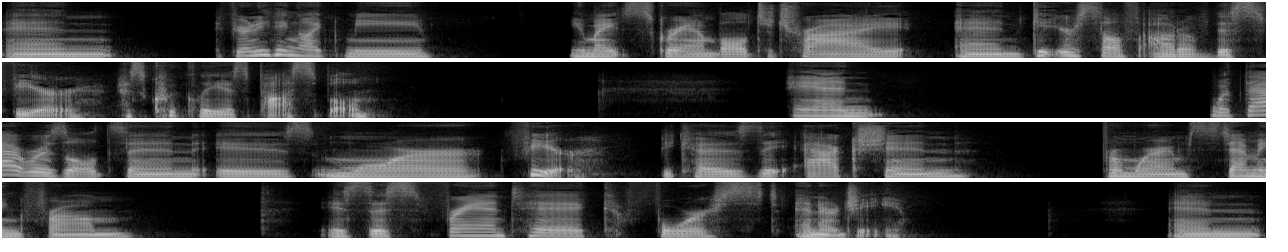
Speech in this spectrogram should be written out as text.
And if you're anything like me, you might scramble to try and get yourself out of this fear as quickly as possible. And what that results in is more fear because the action from where I'm stemming from is this frantic, forced energy. And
